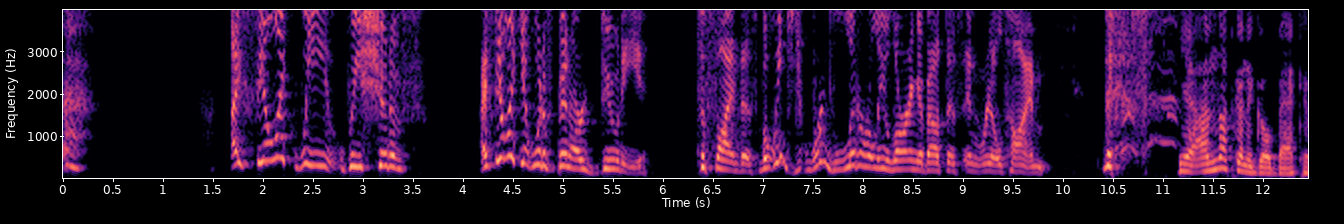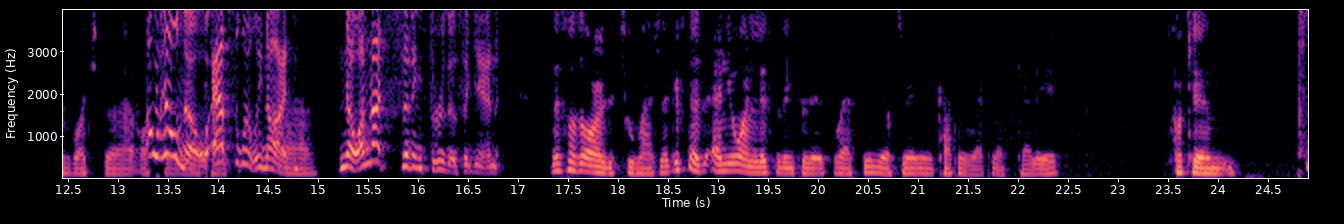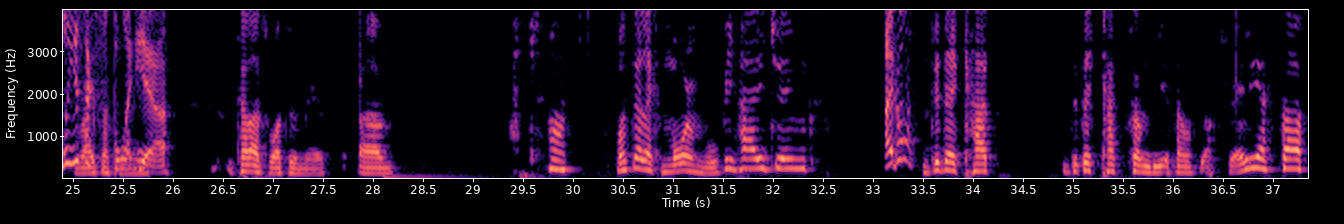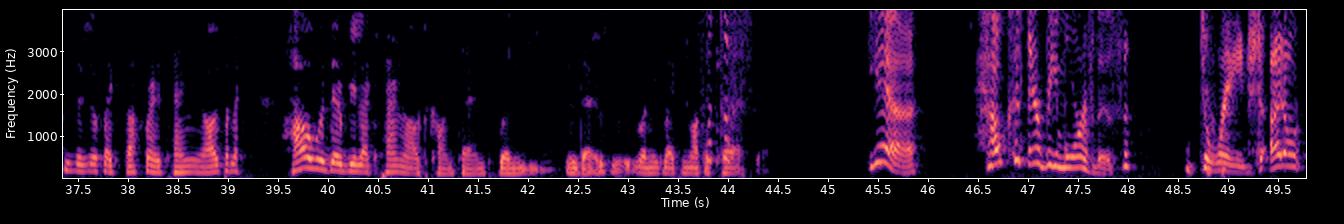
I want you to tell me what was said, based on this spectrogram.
I feel like we we should have I feel like it would have been our duty to find this, but we we're literally learning about this in real time. Yeah, I'm not gonna go back and watch the. Oh hell no, Australian cut. absolutely not. Uh, no, I'm not sitting through this again. this was already too much. Like, if there's anyone listening to this who has seen the Australian cut of Reckless Kelly, fucking Please explain yeah. tell us what we missed. Um, I cannot. Was there like more movie hijinks? I don't Did they cut? Did they cut some the some of the Australia stuff? Is there just like stuff where he's hanging out? But like, how would there be like hangout content when there's when he's like not What a character? Yeah. How could there be more of this? Deranged. I don't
